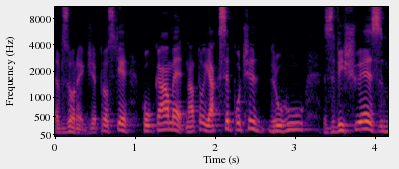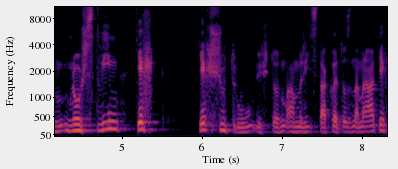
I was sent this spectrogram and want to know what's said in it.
vzorek, že prostě koukáme na to, jak se počet druhů zvyšuje s množstvím těch těch šutrů, když to mám říct takhle, to znamená těch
